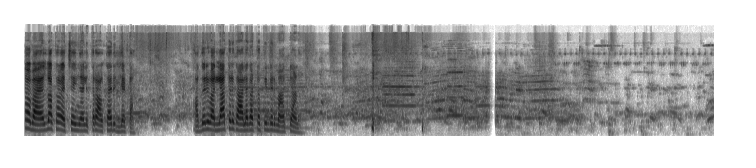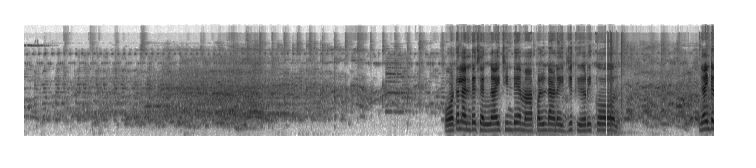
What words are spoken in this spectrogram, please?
എന്താ വയലൊക്കെ വെച്ച് കഴിഞ്ഞാൽ ഇത്ര ആൾക്കാരില്ല കേട്ടാ അതൊരു വല്ലാത്തൊരു കാലഘട്ടത്തിന്റെ ഒരു മാറ്റാണ്. ഹോട്ടൽ എന്റെ ചെങ്ങായിച്ചിന്റെ മാപ്പിളിന്റെ ആണ് ഇജ്ജ് കയറിക്കോന്ന് ഞാൻ എന്റെ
